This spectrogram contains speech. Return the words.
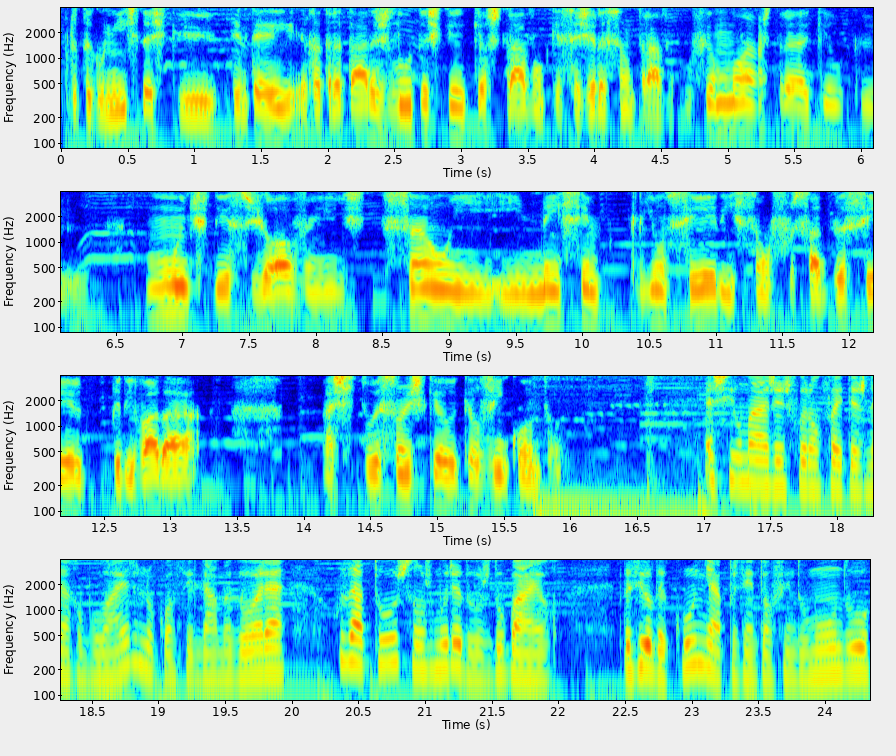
protagonistas, que tentei retratar as lutas que, que eles travam, que essa geração trava. O filme mostra aquilo que muitos desses jovens são e, e nem sempre queriam ser e são forçados a ser, derivado às situações que, que eles encontram. As filmagens foram feitas na Reboleira, no Conselho da Amadora, os atores são os moradores do bairro. Basil da Cunha apresenta o fim do mundo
